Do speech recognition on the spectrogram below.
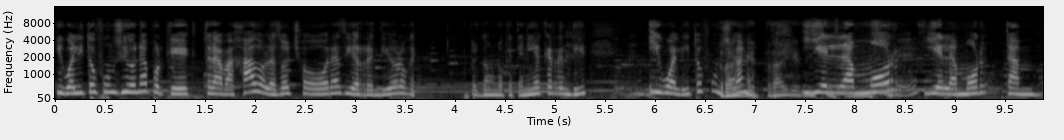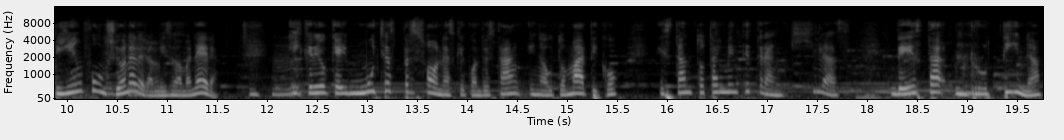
igualito funciona porque he trabajado las ocho horas y he rendido lo que perdón, lo que tenía que rendir, igualito funciona. trague, y el amor, y el amor también funciona de la misma manera. Y creo que hay muchas personas que cuando están en automático están totalmente tranquilas de esta rutina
